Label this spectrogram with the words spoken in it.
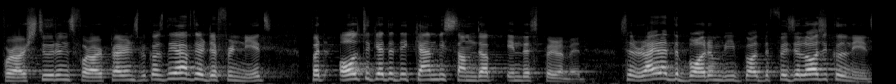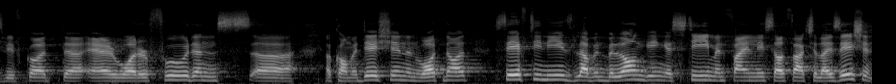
for our students, for our parents, because they have their different needs, but altogether they can be summed up in this pyramid. So right at the bottom, we've got the physiological needs. We've got uh, air, water, food, and uh, accommodation and whatnot. Safety needs, love and belonging, esteem, and finally self-actualization.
